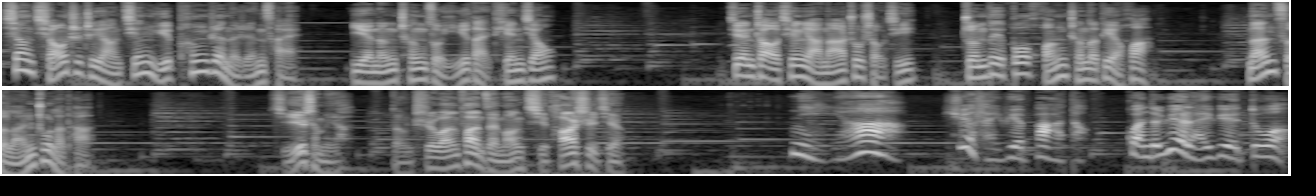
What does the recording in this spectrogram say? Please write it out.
像乔治这样精于烹饪的人才，也能称作一代天骄。见赵清雅拿出手机，准备拨黄成的电话，男子拦住了他：“急什么呀？等吃完饭再忙其他事情。”你呀，越来越霸道，管得越来越多。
